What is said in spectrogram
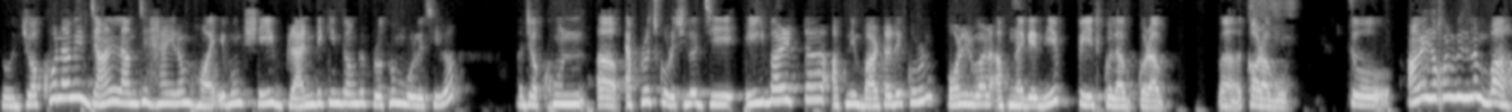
তো যখন আমি জানলাম যে হ্যাঁ এরকম হয় এবং সেই ব্র্যান্ডে কিন্তু আমাকে প্রথম বলেছিল যখন অ্যাপ্রোচ করেছিল যে এইবারেরটা আপনি বার্টারে করুন পরের বার আপনাকে দিয়ে পেড কোলাব করা আহ, করাবো। তো আমি যখন বুঝলাম বাহ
